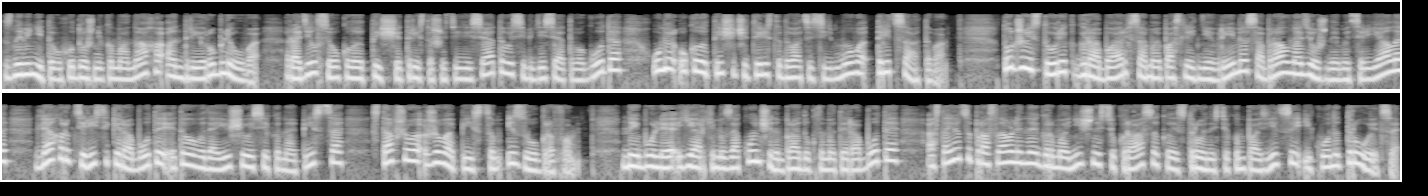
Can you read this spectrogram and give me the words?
знаменитого художника-монаха Андрея Рублева. Родился около 1360-70 года, умер около 1427-30. Тот же историк Грабарь в самое последнее время собрал надежные материалы для характеристики работы этого выдающегося иконописца, ставшего живописцем и зоографом. Наиболее ярким и законченным продуктом этой работы остается прославленная гармоничностью красок и стройностью композиции икона Троицы,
